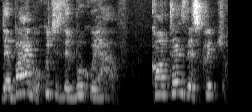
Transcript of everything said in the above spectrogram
The Bible, which is the book we have, contains the scripture.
